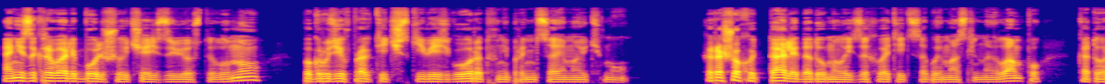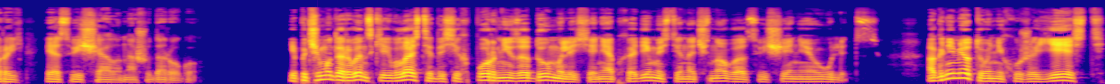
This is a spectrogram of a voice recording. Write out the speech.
Они закрывали большую часть звезд и луну, погрузив практически весь город в непроницаемую тьму. Хорошо хоть Тали додумалась захватить с собой масляную лампу, которой и освещала нашу дорогу. И почему дарвенские власти до сих пор не задумались о необходимости ночного освещения улиц? Огнеметы у них уже есть,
